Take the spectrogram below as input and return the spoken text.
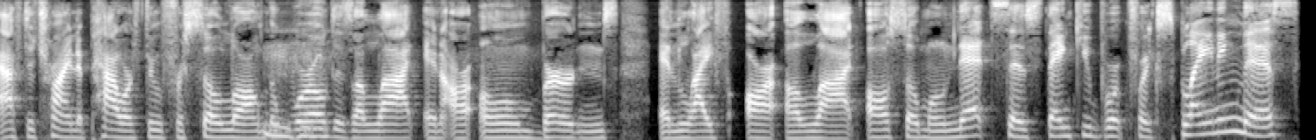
after trying to power through for so long. The mm-hmm. world is a lot, and our own burdens and life are a lot. Also, Monette says, Thank you, Brooke, for explaining this.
